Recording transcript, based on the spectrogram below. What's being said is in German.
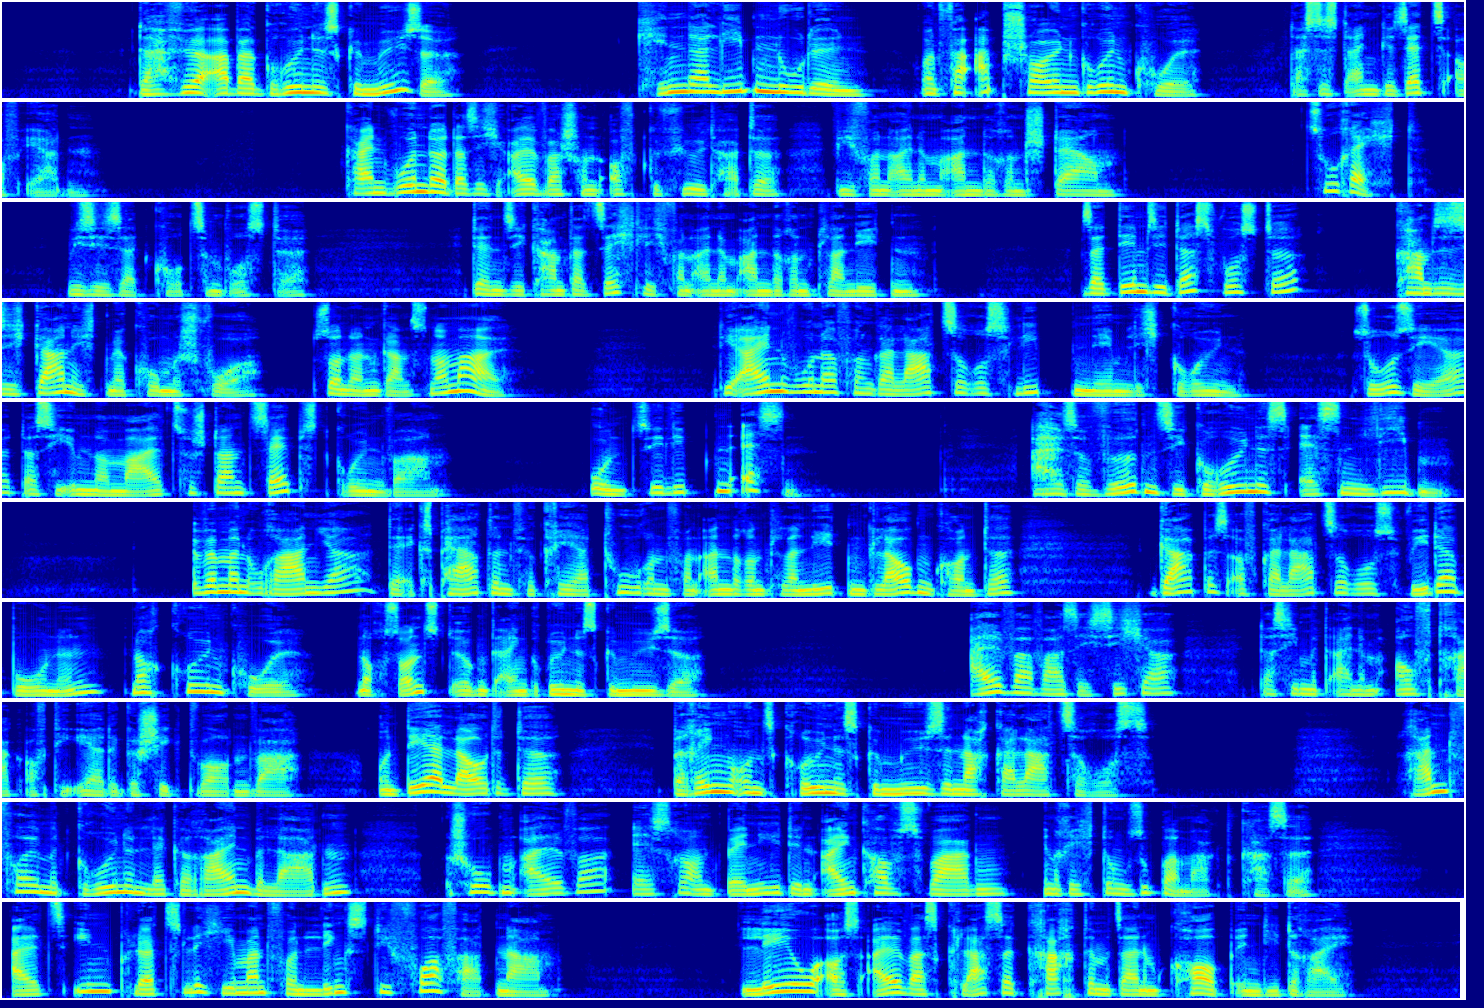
Dafür aber grünes Gemüse. Kinder lieben Nudeln und verabscheuen Grünkohl. Das ist ein Gesetz auf Erden. Kein Wunder, dass ich Alva schon oft gefühlt hatte, wie von einem anderen Stern. Zu Recht, wie sie seit kurzem wusste. Denn sie kam tatsächlich von einem anderen Planeten. Seitdem sie das wusste, kam sie sich gar nicht mehr komisch vor, sondern ganz normal. Die Einwohner von Galazarus liebten nämlich Grün, so sehr, dass sie im Normalzustand selbst grün waren. Und sie liebten Essen. Also würden sie grünes Essen lieben. Wenn man Urania, der Expertin für Kreaturen von anderen Planeten, glauben konnte, gab es auf Galazarus weder Bohnen noch Grünkohl, noch sonst irgendein grünes Gemüse. Alva war sich sicher, dass sie mit einem Auftrag auf die Erde geschickt worden war, und der lautete Bring uns grünes Gemüse nach Galazarus. Randvoll mit grünen Leckereien beladen, schoben Alva, Esra und Benny den Einkaufswagen in Richtung Supermarktkasse, als ihnen plötzlich jemand von links die Vorfahrt nahm. Leo aus Alvas Klasse krachte mit seinem Korb in die drei.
